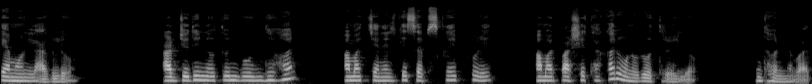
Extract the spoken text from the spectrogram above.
কেমন লাগল। আর যদি নতুন বন্ধু হন, আমার চ্যানেলকে সাবস্ক্রাইব করে আমার পাশে থাকার অনুরোধ রইল। ধন্যবাদ।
